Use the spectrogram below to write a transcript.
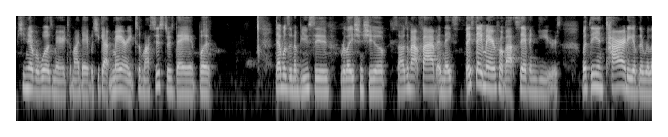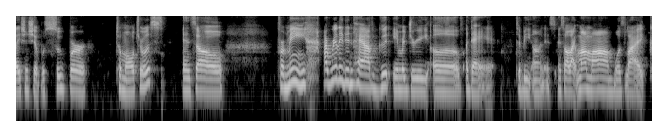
she never was married to my dad, but she got married to my sister's dad. But that was an abusive relationship. So I was about five, and they they stayed married for about seven years. But the entirety of the relationship was super tumultuous, and so for me, I really didn't have good imagery of a dad, to be honest. And so, like, my mom was like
